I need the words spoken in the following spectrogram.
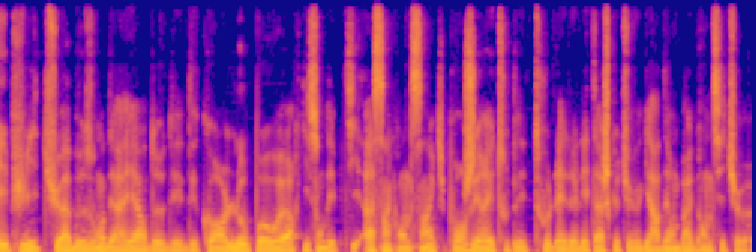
Et puis, tu as besoin derrière de, des corps low power qui sont des petits A55 pour gérer toutes les, toutes les, tâches que tu veux garder en background, si tu veux.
